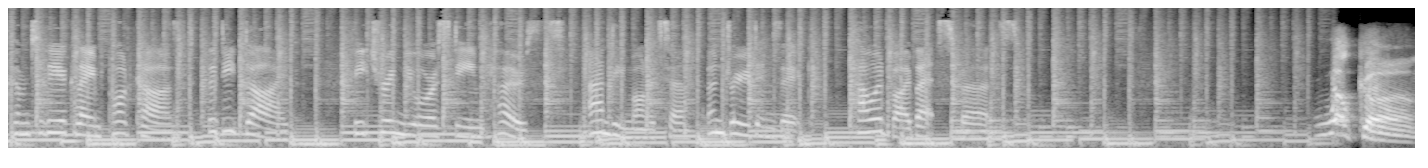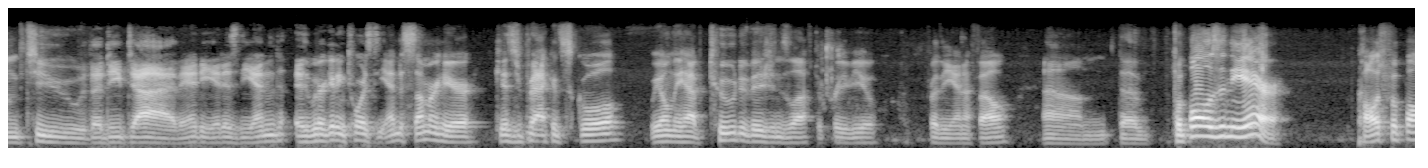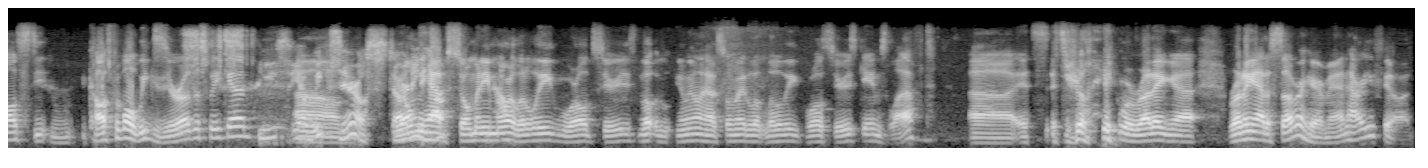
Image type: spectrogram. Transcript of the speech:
Welcome to the acclaimed podcast, The Deep Dive, featuring your esteemed hosts, Andy Monitor and Drew Dinzik, powered by BetSperts. Welcome to the deep dive, Andy. It is the end. We're getting towards the end of summer here. Kids are back in school. We only have two divisions left to preview for the NFL. Um, the football is in the air college football college football week zero this weekend. Yeah, week um, zero starting. We only have so many more Little League World Series. You only have so many Little League World Series games left. Uh, it's it's really we're running uh, running out of summer here, man. How are you feeling?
